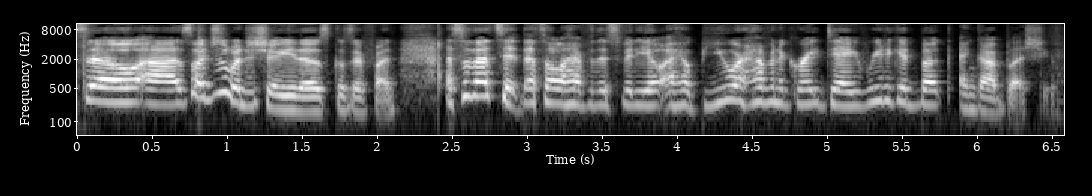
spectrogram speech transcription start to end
So, uh, so I just wanted to show you those because they're fun. So that's it. That's all I have for this video. I hope you are having a great day. Read a good book, and God bless you.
